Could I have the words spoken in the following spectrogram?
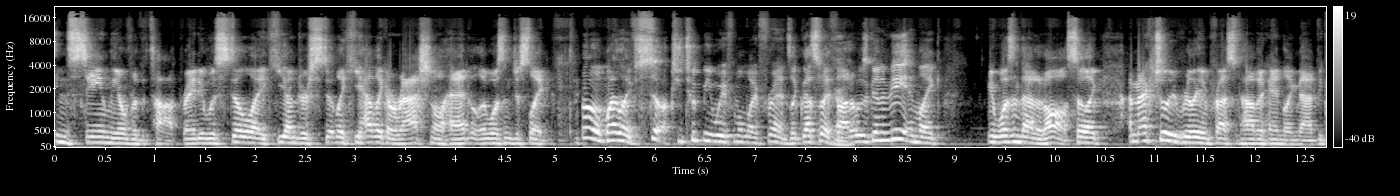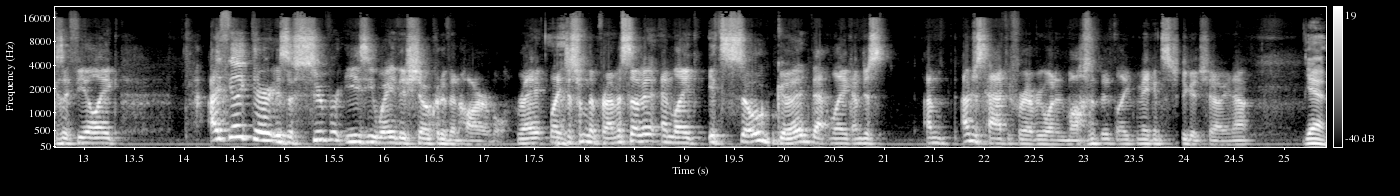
insanely over the top, right? It was still like he understood, like he had like a rational head. It wasn't just like, oh, my life sucks. You took me away from all my friends. Like that's what I yeah. thought it was gonna be, and like it wasn't that at all. So like I'm actually really impressed with how they're handling that because I feel like I feel like there is a super easy way this show could have been horrible, right? Like just from the premise of it, and like it's so good that like I'm just I'm I'm just happy for everyone involved with it, like making such a good show, you know? Yeah.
